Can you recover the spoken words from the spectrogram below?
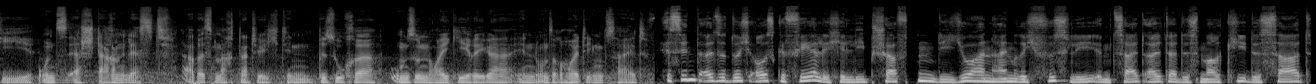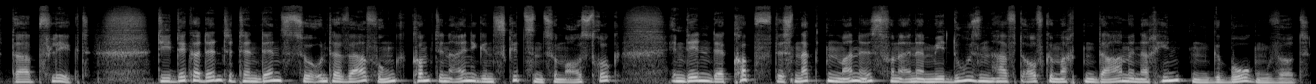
die uns erstarren lässt. Aber es macht natürlich den Besucher umso neugieriger in unserer heutigen Zeit. Es sind also durchaus gefährliche Liebschaften, die Johann Heinrich Füßli im Zeitalter des Marquis de Sade da pflegt. Die dekadente Tendenz zur Unterwerfung kommt in einigen Skizzen zum Ausdruck, in denen der Kopf des nackten Mannes von einer medusenhaft aufgemachten Dame nach hinten gebogen wird.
